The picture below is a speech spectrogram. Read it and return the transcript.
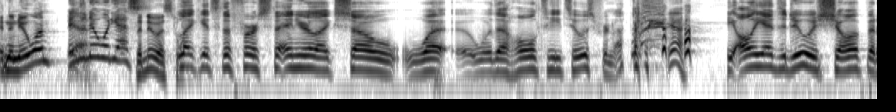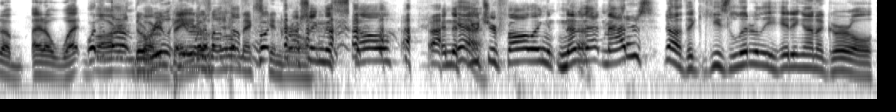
In the new one? In Yeah. the new one, yes. the newest one. like it's the first thing, and you're like, so what? uh, The whole T2 is for nothing. Yeah. he all he had to do was show up at a at a wet What bar. about- in The real hero What was a about little the Mexican foot girl. crushing the skull and the Yeah. future falling? None of that matters. No, the, he's literally hitting on a girl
